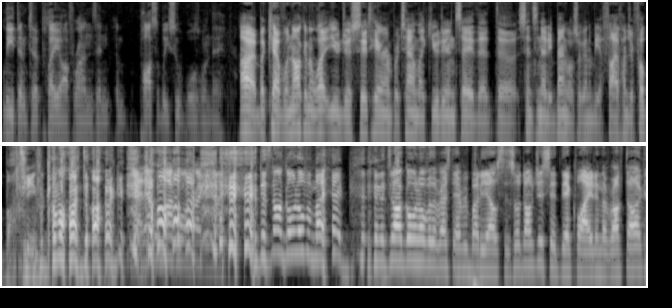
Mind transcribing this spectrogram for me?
lead them to playoff runs and possibly Super Bowls one day. All right, but Kev, we're not going to let you just sit here and pretend like you didn't say that the Cincinnati Bengals are going to be a 500 football team. Come on, dog. Yeah, that not going That's not going over my head, and it's not going over the rest of everybody else's. So don't just sit there quiet in the rough, dog.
